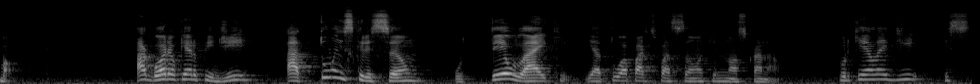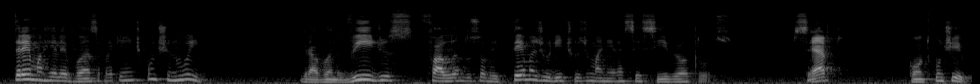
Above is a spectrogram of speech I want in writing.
Bom, agora eu quero pedir a tua inscrição, teu like e a tua participação aqui no nosso canal porque ela é de extrema relevância para que a gente continue gravando vídeos, falando sobre temas jurídicos de maneira acessível a todos. Certo? Conto contigo.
